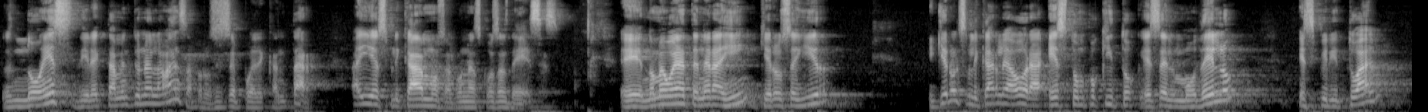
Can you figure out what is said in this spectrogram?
No es directamente una alabanza, pero sí se puede cantar. Ahí explicamos algunas cosas de esas. Eh, no me voy a detener ahí, quiero seguir y quiero explicarle ahora esto un poquito, es el modelo espiritual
